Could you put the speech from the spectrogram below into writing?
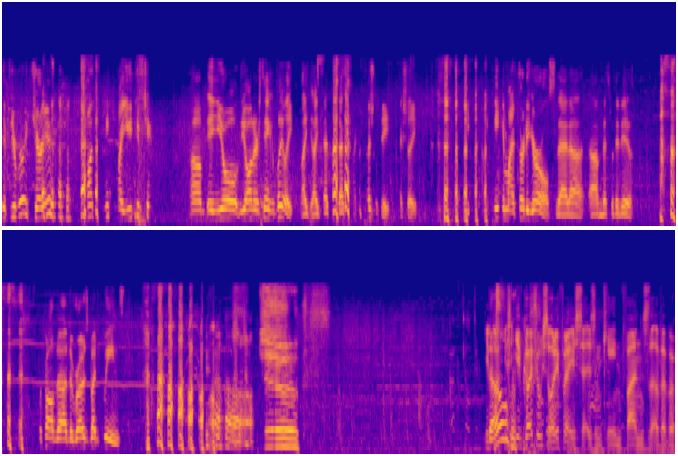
If you're really curious, on to my YouTube channel, um, and you'll you'll understand completely. Like like that, that's my specialty, actually. Me and my 30 girls. That uh, um, that's what they do. We're called the the Rosebud Queens. Oh. Ew. You've, No? got, you've got to feel sorry for any Citizen Kane fans that have ever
